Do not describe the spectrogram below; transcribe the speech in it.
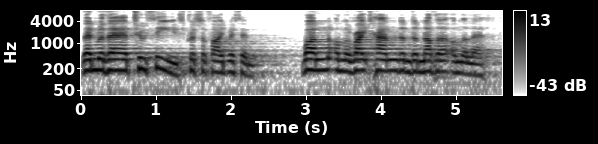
Then were there two thieves crucified with him, one on the right hand and another on the left.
